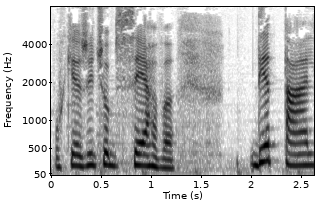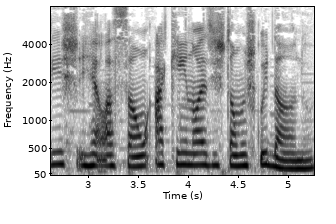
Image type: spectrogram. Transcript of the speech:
porque a gente observa detalhes em relação a quem nós estamos cuidando.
